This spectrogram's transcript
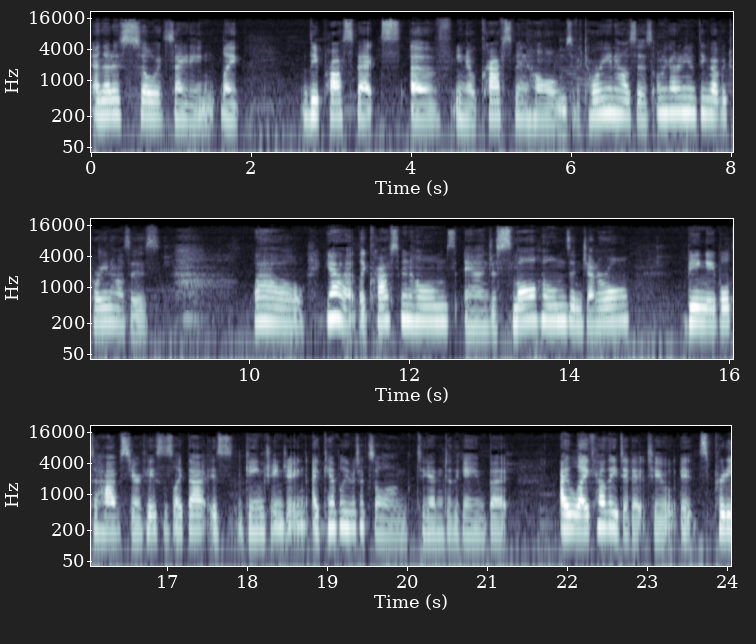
And that is so exciting. Like the prospects of, you know, craftsman homes, Victorian houses. Oh my God, I didn't even think about Victorian houses. Wow. Yeah, like craftsman homes and just small homes in general being able to have staircases like that is game changing. I can't believe it took so long to get into the game, but I like how they did it too. It's pretty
